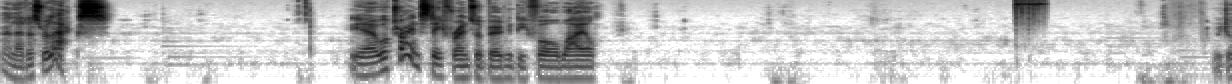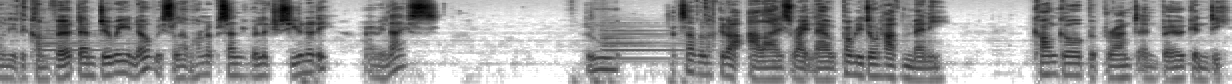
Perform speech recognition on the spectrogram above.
And let us relax. Yeah, we'll try and stay friends with Burgundy for a while. We don't need to convert them, do we? No, we still have 100% religious unity. Very nice. Ooh, let's have a look at our allies right now. We probably don't have many. Congo, Brabant and Burgundy.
